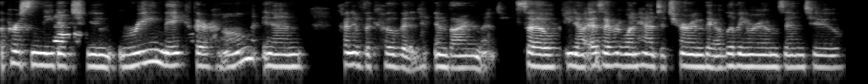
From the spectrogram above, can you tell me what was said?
a person needed to remake their home in kind of the COVID environment. So, you know, as everyone had to turn their living rooms into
